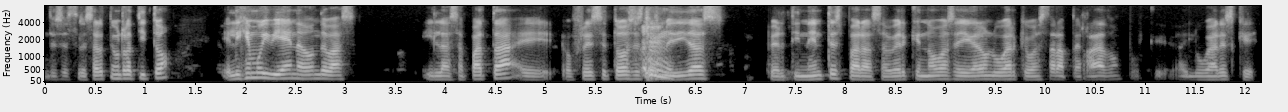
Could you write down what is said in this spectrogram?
desestresarte un ratito, elige muy bien a dónde vas. Y la Zapata eh, ofrece todas estas medidas pertinentes para saber que no vas a llegar a un lugar que va a estar aperrado, porque hay lugares que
